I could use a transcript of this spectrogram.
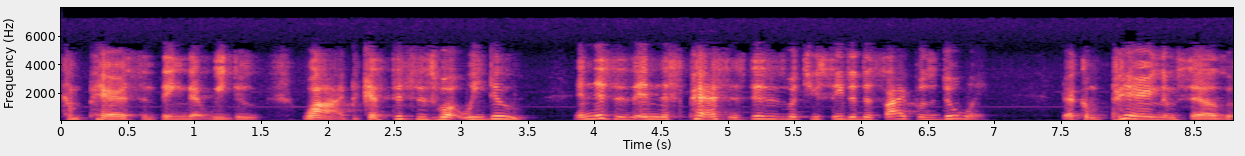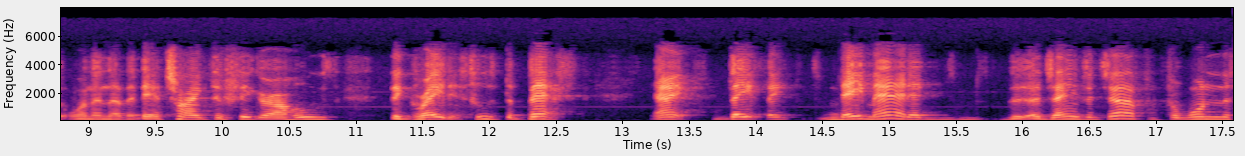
comparison thing that we do. Why? Because this is what we do. And this is in this passage, this is what you see the disciples doing. They're comparing themselves with one another. They're trying to figure out who's the greatest, who's the best. Right? They they they mad at the, uh, James and John for, for wanting to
